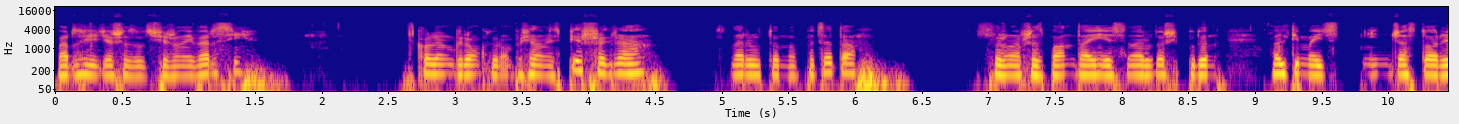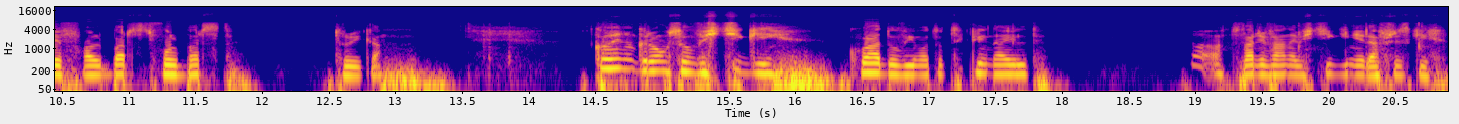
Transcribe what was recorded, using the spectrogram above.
bardzo się cieszę z odświeżonej wersji. Kolejną grą, którą posiadam jest pierwsza gra z Naruto na PC-ta. Stworzona przez Bandai, jest to Naruto Shippuden Ultimate Ninja Story Full Burst, Full Burst trójka. Kolejną grą są wyścigi kładów i motocykli na Ild. O, zwariowane wyścigi nie dla wszystkich.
